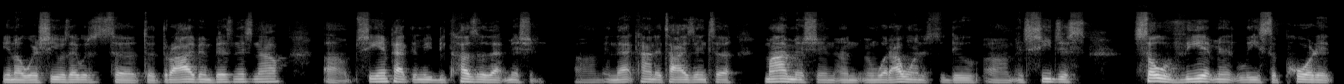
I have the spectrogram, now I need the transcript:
you know, where she was able to to thrive in business now, um, she impacted me because of that mission. Um, and that kind of ties into my mission and, and, what I wanted to do. Um, and she just so vehemently supported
